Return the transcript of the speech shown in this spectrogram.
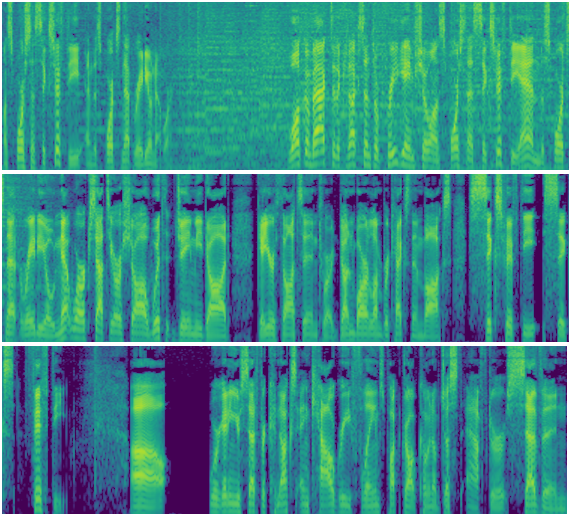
on Sportsnet 650 and the Sportsnet Radio Network. Welcome back to the Canuck Central pregame show on Sportsnet 650 and the Sportsnet Radio Network. Satiar Shah with Jamie Dodd. Get your thoughts in to our Dunbar Lumber text inbox 650 650. Uh, we're getting you set for Canucks and Calgary Flames puck drop coming up just after seven,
